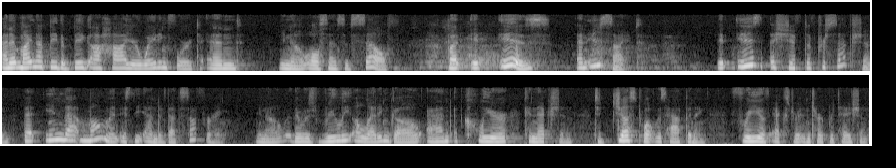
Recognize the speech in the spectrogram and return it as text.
And it might not be the big aha you're waiting for to end, you know, all sense of self, but it is an insight. It is a shift of perception that in that moment is the end of that suffering. You know, there was really a letting go and a clear connection to just what was happening free of extra interpretation.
